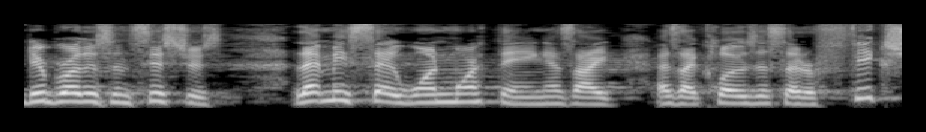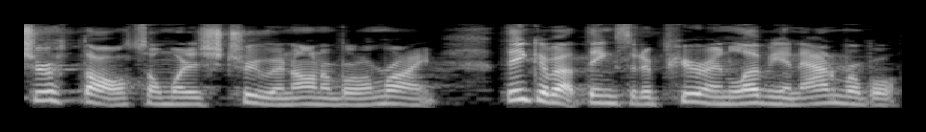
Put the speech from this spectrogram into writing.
Dear brothers and sisters, let me say one more thing as I, as I close this letter. Fix your thoughts on what is true and honorable and right. Think about things that are pure and loving and admirable.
